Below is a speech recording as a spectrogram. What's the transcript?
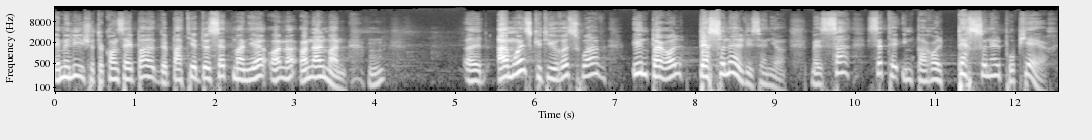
Émilie, je ne te conseille pas de partir de cette manière en, Allemagne. Hmm? euh, à moins que tu reçoives une parole personnelle du Seigneur. Mais ça, c'était une parole personnelle pour Pierre.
